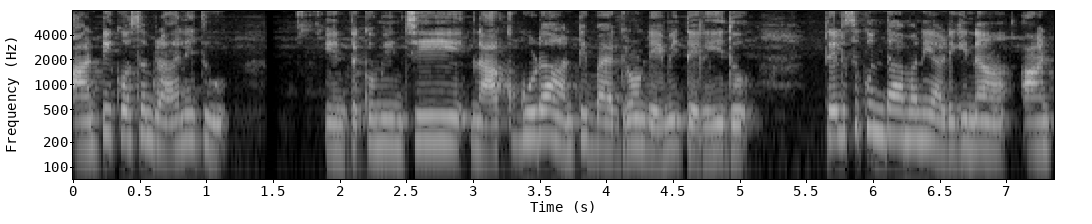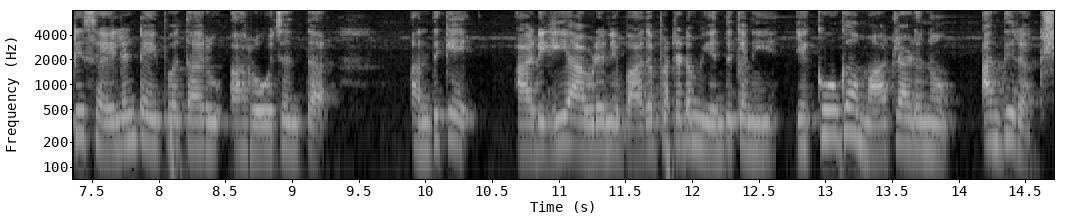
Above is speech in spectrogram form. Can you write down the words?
ఆంటీ కోసం రాలేదు. ఇంతకు మించి నాకు కూడా ఆంటీ బ్యాక్గ్రౌండ్ ఏమీ తెలియదు తెలుసుకుందామని అడిగినా ఆంటీ సైలెంట్ అయిపోతారు ఆ రోజంతా. అందుకే అడిగి ఆవిడని బాధపడడం ఎందుకని ఎక్కువగా మాట్లాడను అంది రక్ష.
